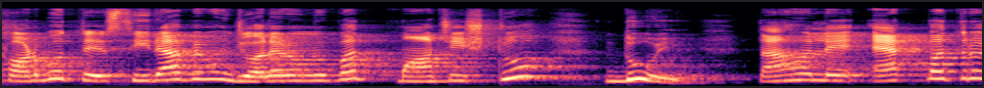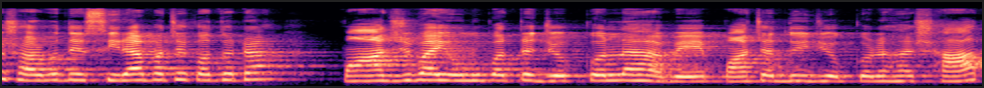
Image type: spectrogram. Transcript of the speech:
শরবতে সিরাপ এবং জলের অনুপাত পাঁচ ইস্টু দুই। তাহলে এক পাত্র শরবতের সিরাপ আছে কতটা? পাঁচ বাই অনুপাতটা যোগ করলে হবে, পাঁচ আর দুই যোগ করলে হয় সাত,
